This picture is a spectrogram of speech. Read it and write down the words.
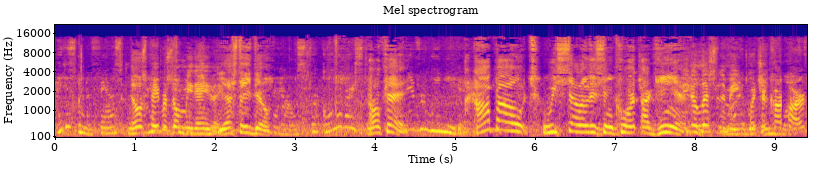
I just want to fast Those papers don't mean anything. Yes, they do. for all of our stuff Okay. we need it. How about we settle this in court again? You need to listen to me. Put your car apart.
